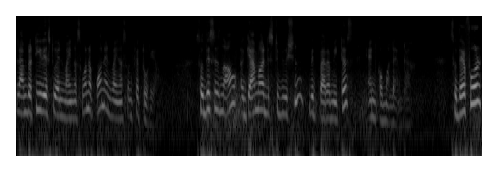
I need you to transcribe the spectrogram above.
lambda t raised to n minus 1 upon n minus 1 factorial. So, this is now a gamma distribution with parameters n comma lambda. So, therefore,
